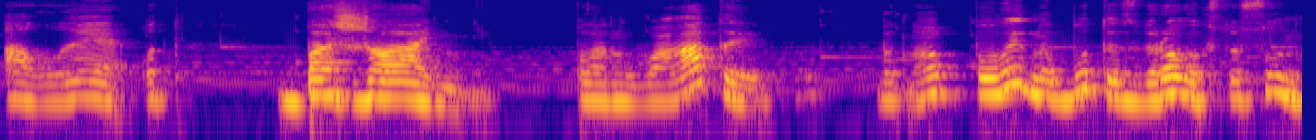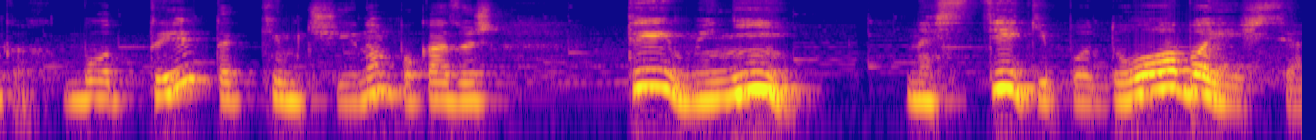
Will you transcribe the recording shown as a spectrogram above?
Але от бажання планувати, воно повинно бути в здорових стосунках. Бо ти таким чином показуєш, ти мені настільки подобаєшся,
